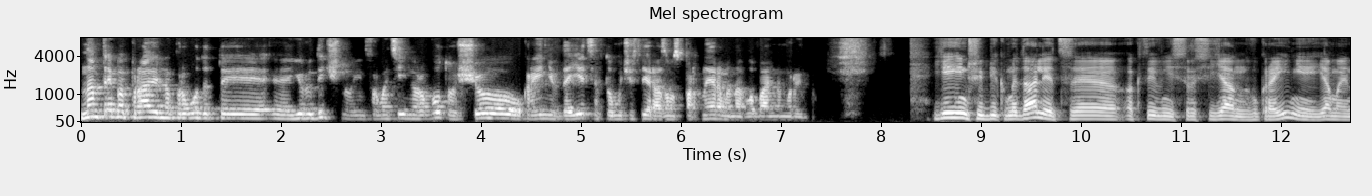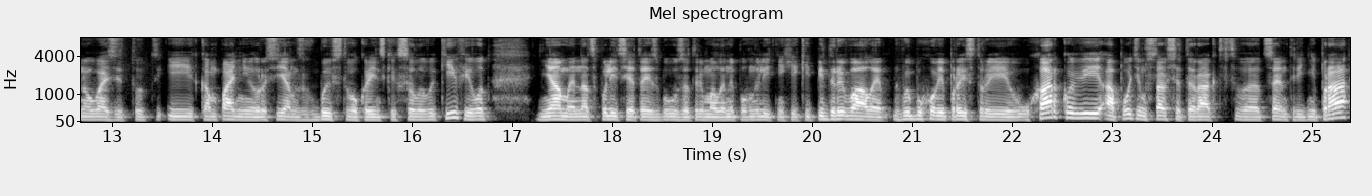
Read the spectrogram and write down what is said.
Нам треба правильно проводити е, юридичну інформаційну роботу, що Україні вдається, в тому числі разом з партнерами на глобальному ринку. Є інший бік медалі це активність росіян в Україні. Я маю на увазі тут і кампанію росіян з вбивства українських силовиків. І от днями Нацполіція та СБУ затримали неповнолітніх, які підривали вибухові пристрої у Харкові. А потім стався теракт в центрі Дніпра.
